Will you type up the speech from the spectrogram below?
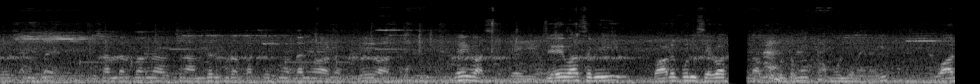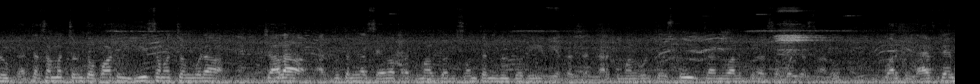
తెలియజేసుకుంటూ ఈ సందర్భంగా వచ్చిన అందరికీ కూడా ప్రత్యేకంగా ధన్యవాదాలు. జై వాసవి. జై వాసు జై వాసవి. బాలపూరి సేవా అద్భుతము అమూల్యమైనవి. వారు గత సంవత్సరంతో పాటు ఈ సంవత్సరం కూడా చాలా అద్భుతంగా సేవా కార్యక్రమాలతో సొంత నిధులతోటి కార్యక్రమాలు కూడా చేస్తూ ఇట్లాంటి వాళ్ళకి కూడా సపోర్ట్ చేస్తున్నారు. వారికి life time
